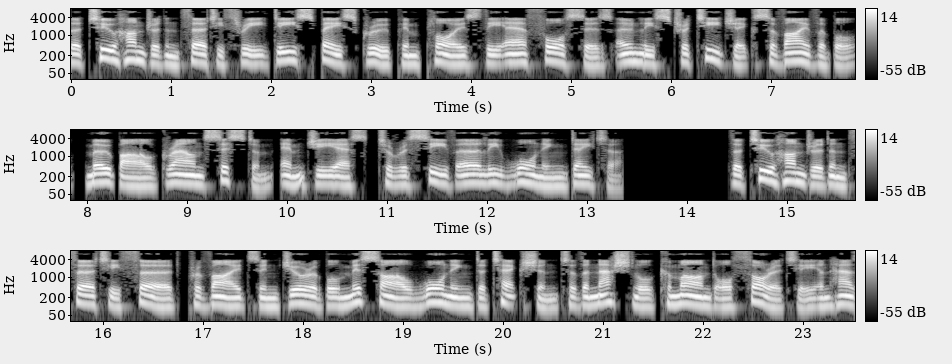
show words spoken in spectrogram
The 233d Space Group employs the Air Force's only strategic survivable, mobile ground system to receive early warning data. The 233rd provides endurable missile warning detection to the National Command Authority and has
